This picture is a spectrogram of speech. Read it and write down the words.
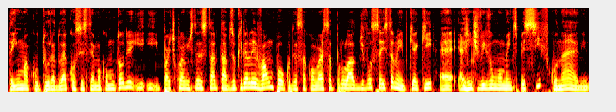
tem uma cultura do ecossistema como um todo e, e particularmente das startups. Eu queria levar um pouco dessa conversa pro lado de vocês também, porque aqui é, a gente vive um momento específico, né? Em,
